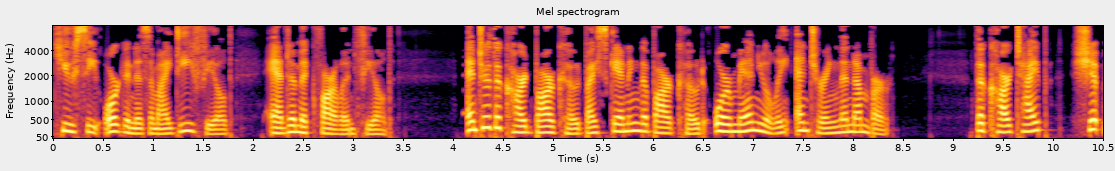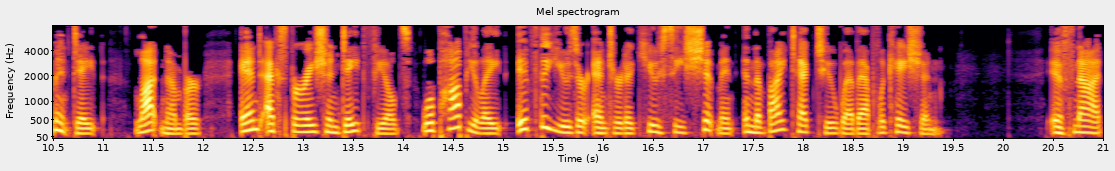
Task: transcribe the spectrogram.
QC organism ID field, and a McFarland field. Enter the card barcode by scanning the barcode or manually entering the number. The card type, shipment date, lot number, and expiration date fields will populate if the user entered a QC shipment in the Vitek 2 web application. If not,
